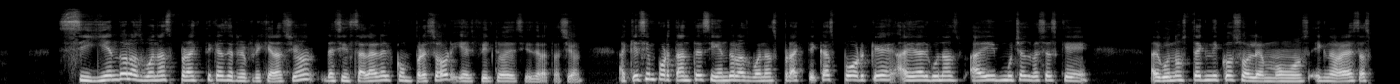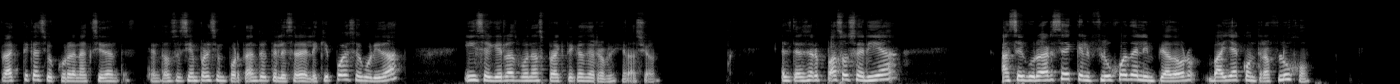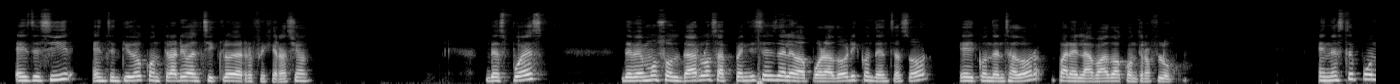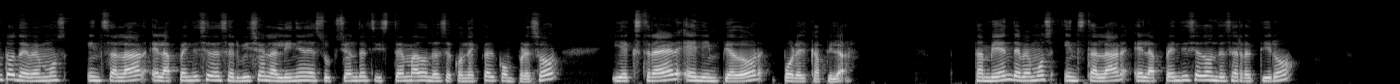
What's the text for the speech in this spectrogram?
siguiendo las buenas prácticas de refrigeración, desinstalar el compresor y el filtro de deshidratación. Aquí es importante siguiendo las buenas prácticas porque hay algunas, hay muchas veces que algunos técnicos solemos ignorar estas prácticas y ocurren accidentes. Entonces siempre es importante utilizar el equipo de seguridad y seguir las buenas prácticas de refrigeración. El tercer paso sería asegurarse que el flujo del limpiador vaya contra flujo, es decir, en sentido contrario al ciclo de refrigeración. Después, debemos soldar los apéndices del evaporador y condensador, el condensador para el lavado a contraflujo. En este punto debemos instalar el apéndice de servicio en la línea de succión del sistema donde se conecta el compresor y extraer el limpiador por el capilar. También debemos instalar el apéndice donde se retiró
